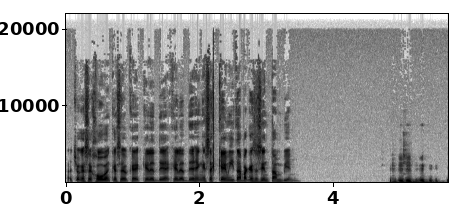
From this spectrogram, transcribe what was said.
Ha hecho que se joven, que, se, que, que, les que les dejen esa esquemita para que se sientan bien.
